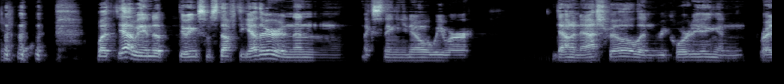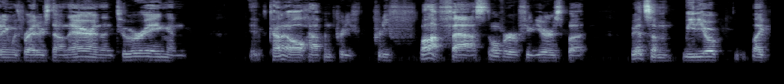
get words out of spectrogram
Yeah. but yeah, we ended up doing some stuff together. And then next thing you know, we were down in Nashville and recording and writing with writers down there and then touring. And it kind of all happened pretty, pretty, well, not fast over a few years, but we had some mediocre, like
